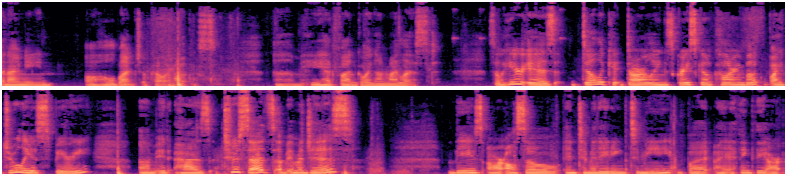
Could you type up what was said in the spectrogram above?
And I mean a whole bunch of coloring books. Um, he had fun going on my list. So here is Delicate Darlings Grayscale Coloring Book by Julia Sperry. Um, it has two sets of images. These are also intimidating to me, but I, I think they are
